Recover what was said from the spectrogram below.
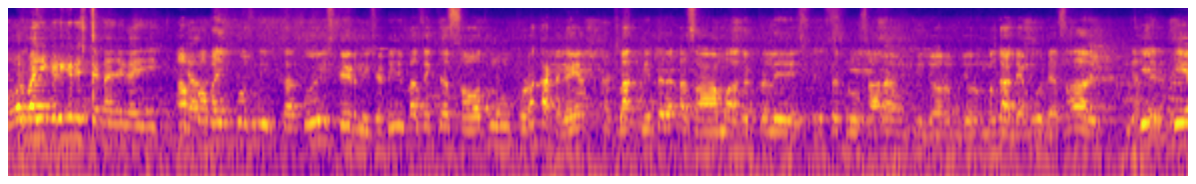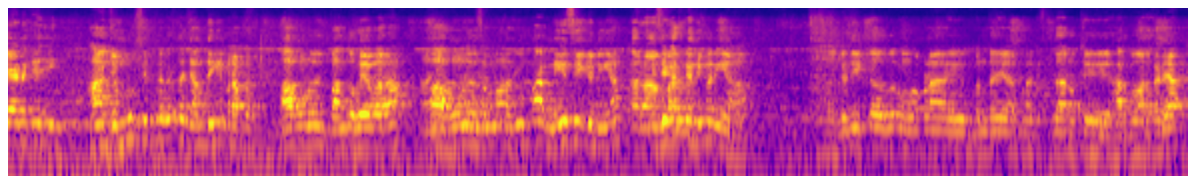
ਹੋਰ ਬਾਈ ਕਿਹੜੀ ਕਿਹੜੀ ਸਟੇਟਾਂ 'ਚ ਗਏ ਜੀ? ਆਪਾਂ ਬਾਈ ਕੁਝ ਨਹੀਂ ਕ- ਕੋਈ ਸਟੇਟ ਨਹੀਂ ਛੱਡੀ ਬਸ ਇੱਕ ਸਾਊਥ ਨੂੰ ਥੋੜਾ ਘੱਟ ਗਏ ਆ। ਬਾਕੀ ਇੱਧਰ ਅਸਾਮ ਅਗਰਤਲੇ ਇੱਧਰ ਨੂੰ ਸਾਰਾ ਮਿਜ਼ੋਰਮ ਮਿਜ਼ੋਰਮ ਮੰਗਾਲਿਆ ਮੁਗਾਲਿਆ ਸਾਰੇ ਜਾਂਦੇ ਨੇ। ਜੀ ਐਂਡ ਕੇ ਜੀ? ਹਾਂ ਜੰਮੂ ਸ੍ਰੀਨਗਰ ਤਾਂ ਜਾਂਦੇ ਹੀ ਆ ਬਰਾਬਰ। ਆ ਹੁਣ ਬੰਦ ਹੋਇਆ ਵਾਰਾ। ਆ ਹੁਣ ਸਮਾਂ ਅਸੀਂ ਭਰਨੀ ਸੀ ਗੱਡੀਆਂ ਆਰਾਮ ਇਸੇ। ਕਰਕੇ ਨਹੀਂ ਭਰੀਆਂ ਹਾਂ। ਹਾਂ, ਗੱਡੀ ਇੱਕ ਉਦੋਂ ਆਪਣਾ ਇਹ ਬੰਦਾ ਜਿਹਾ ਆਪਣਾ ਰਿਸ਼ਤੇਦਾਰ ਉੱਥੇ ਹਰਿਦੁਆਰ ਖੜਿਆ।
